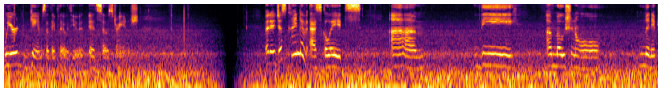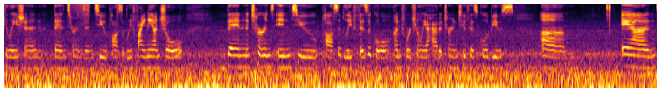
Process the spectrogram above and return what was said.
weird games that they play with you, it's so strange. But it just kind of escalates um, the emotional manipulation, then turns into possibly financial, then turns into possibly physical. Unfortunately, I had it turn into physical abuse. Um, and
